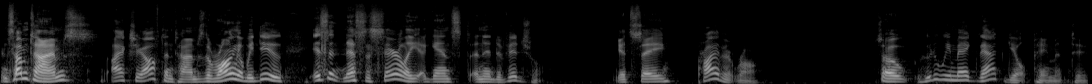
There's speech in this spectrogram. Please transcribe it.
And sometimes, actually, oftentimes, the wrong that we do isn't necessarily against an individual, it's a private wrong. So, who do we make that guilt payment to?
